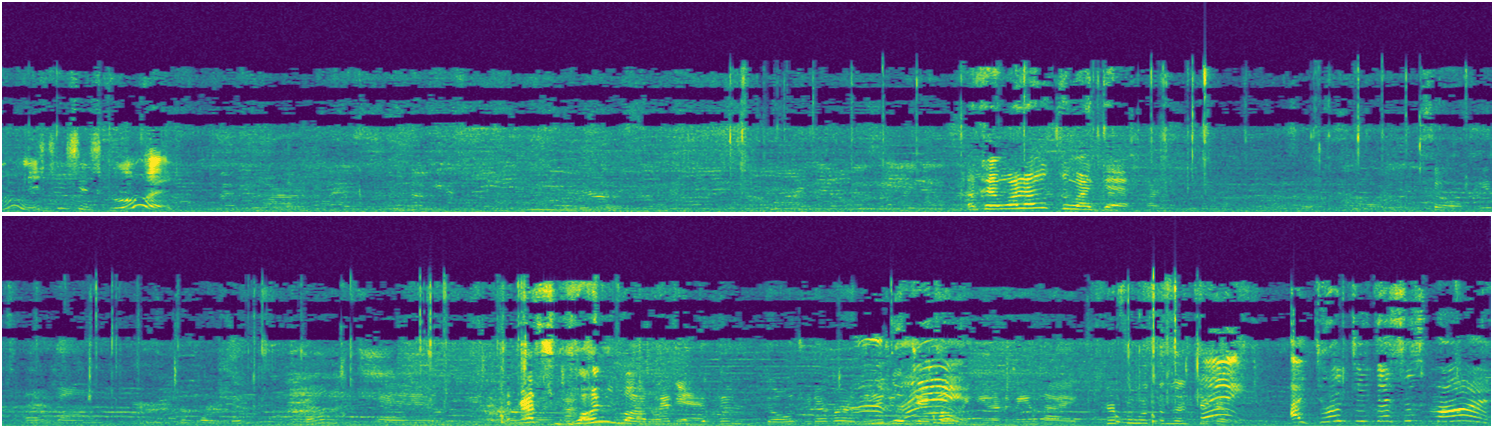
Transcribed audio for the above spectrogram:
Mm, this is good. Okay, what else do I get? So it's all on proportion. And you know, I got SpongeBob kind of again. different builds, whatever, and then You you go, keep Jacob. going, you know what I mean? Like, careful with the list, Jacob. I told you this is mine.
